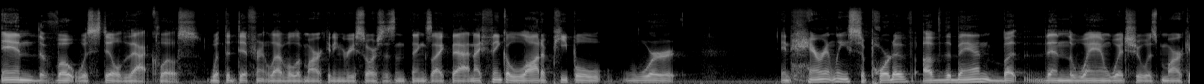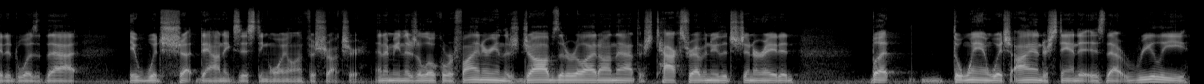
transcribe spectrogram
And the vote was still that close with the different level of marketing resources and things like that. And I think a lot of people were inherently supportive of the ban, but then the way in which it was marketed was that it would shut down existing oil infrastructure. And I mean, there's a local refinery and there's jobs that are relied on that, there's tax revenue that's generated. But the way in which I understand it is that really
